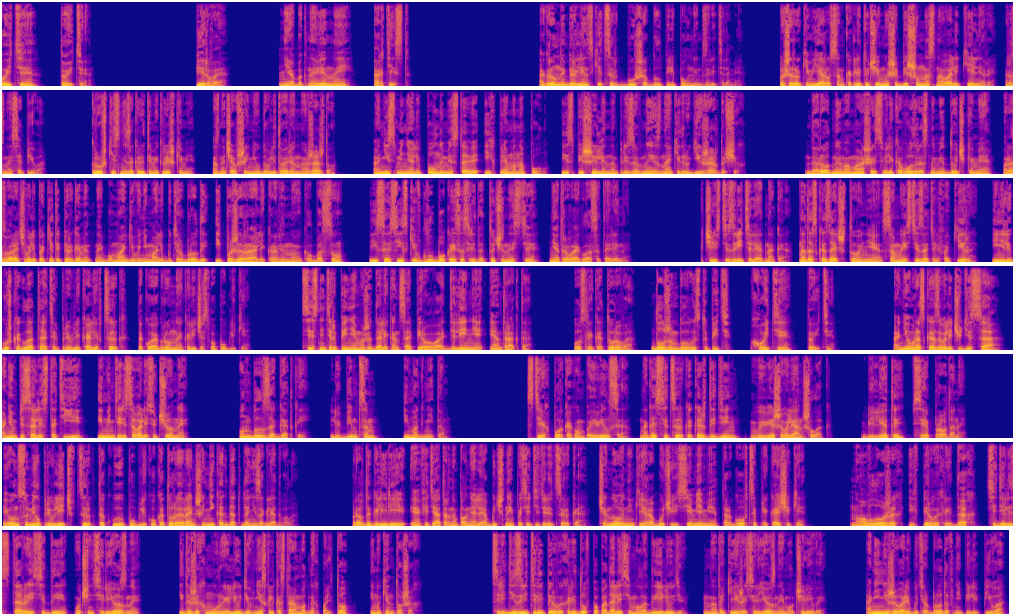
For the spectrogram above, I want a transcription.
Хойте, тойте. Первое. Необыкновенный артист. Огромный берлинский цирк Буша был переполнен зрителями. По широким ярусам, как летучие мыши, бесшумно сновали кельнеры, разнося пиво. Кружки с незакрытыми крышками, означавшие неудовлетворенную жажду, они сменяли полными, ставя их прямо на пол, и спешили на призывные знаки других жаждущих. Дородные мамаши с великовозрастными дочками разворачивали пакеты пергаментной бумаги, вынимали бутерброды и пожирали кровяную колбасу и сосиски в глубокой сосредоточенности, не отрывая глаз от арены. К чести зрителей, однако, надо сказать, что не самоистязатель Факир и не лягушка-глотатель привлекали в цирк такое огромное количество публики. Все с нетерпением ожидали конца первого отделения и антракта, после которого должен был выступить Хойти-Тойти. О нем рассказывали чудеса, о нем писали статьи, им интересовались ученые. Он был загадкой, любимцем и магнитом. С тех пор, как он появился, на кассе цирка каждый день вывешивали аншлаг. Билеты все проданы. И он сумел привлечь в цирк такую публику, которая раньше никогда туда не заглядывала. Правда, галерею и амфитеатр наполняли обычные посетители цирка, чиновники и рабочие семьями, торговцы, приказчики. Но в ложах и в первых рядах сидели старые седые, очень серьезные и даже хмурые люди в несколько старомодных пальто и макинтошах. Среди зрителей первых рядов попадались и молодые люди, но такие же серьезные и молчаливые. Они не жевали бутербродов, не пили пива.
